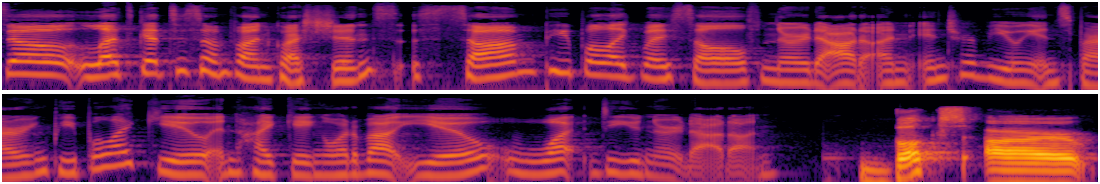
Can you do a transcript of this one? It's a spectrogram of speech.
So let's get to some fun questions. Some people like myself nerd out on interviewing inspiring people like you and hiking. What about you? What do you nerd out on? Books are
